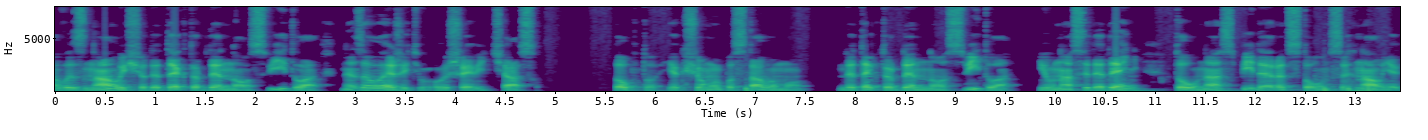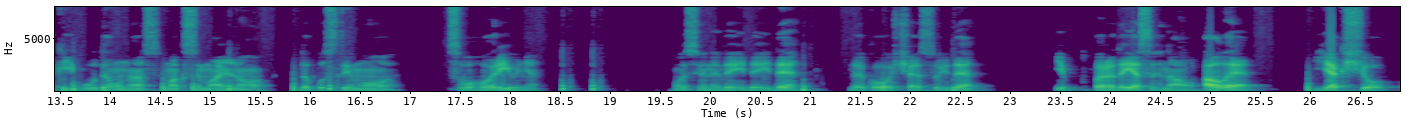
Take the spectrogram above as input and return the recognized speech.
А ви знали, що детектор денного світла не залежить лише від часу? Тобто, якщо ми поставимо детектор денного світла і у нас іде день, то у нас піде редстоун сигнал, який буде у нас максимального допустимого свого рівня. Ось він іде, іде, іде, до якогось часу йде і передає сигнал. Але якщо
